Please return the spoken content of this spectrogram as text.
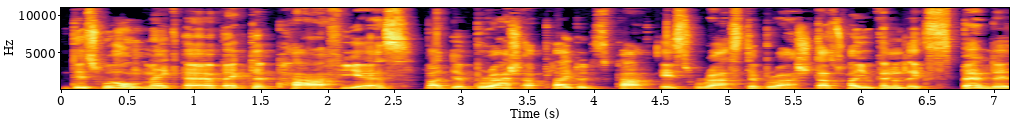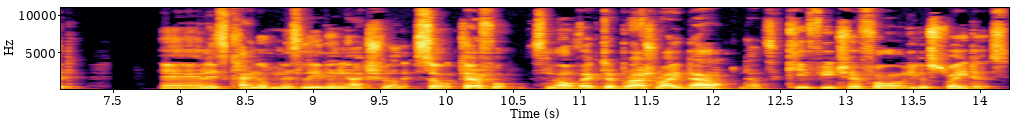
This will make a vector path, yes, but the brush applied to this path is raster brush. That's why you cannot expand it and it's kind of misleading actually. So careful, it's no vector brush right now. That's a key feature for illustrators.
